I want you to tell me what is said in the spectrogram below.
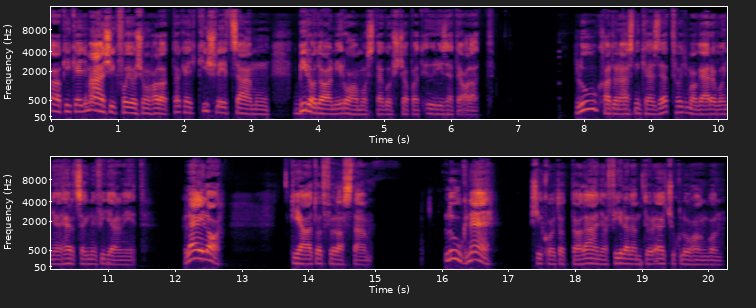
akik egy másik folyoson haladtak egy kis létszámú, birodalmi rohamosztagos csapat őrizete alatt. Luke hadonászni kezdett, hogy magára vonja a hercegnő figyelmét. Leila! kiáltott föl aztán. Luke, ne! Sikoltotta a lánya félelemtől elcsukló hangon.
